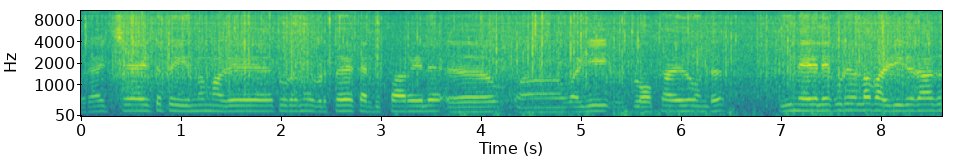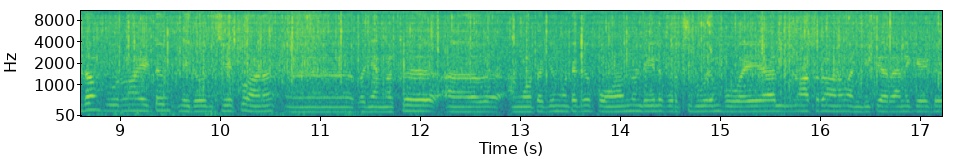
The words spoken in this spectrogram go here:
ഒരാഴ്ചയായിട്ട് പെയ്യുന്ന മഴയെ തുടർന്ന് ഇവിടുത്തെ കരടിപ്പാറയിൽ വഴി ബ്ലോക്ക് ആയതുകൊണ്ട് ഈ മേഖലയിൽ കൂടെയുള്ള വഴി ഗതാഗതം പൂർണമായിട്ടും നിരോധിച്ചേക്കുമാണ് അപ്പോൾ ഞങ്ങൾക്ക് അങ്ങോട്ടേക്ക് ഇങ്ങോട്ടേക്ക് പോകണമെന്നുണ്ടെങ്കിൽ കുറച്ച് ദൂരം പോയാൽ മാത്രമാണ് വണ്ടി കയറാനൊക്കെ ആയിട്ട്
